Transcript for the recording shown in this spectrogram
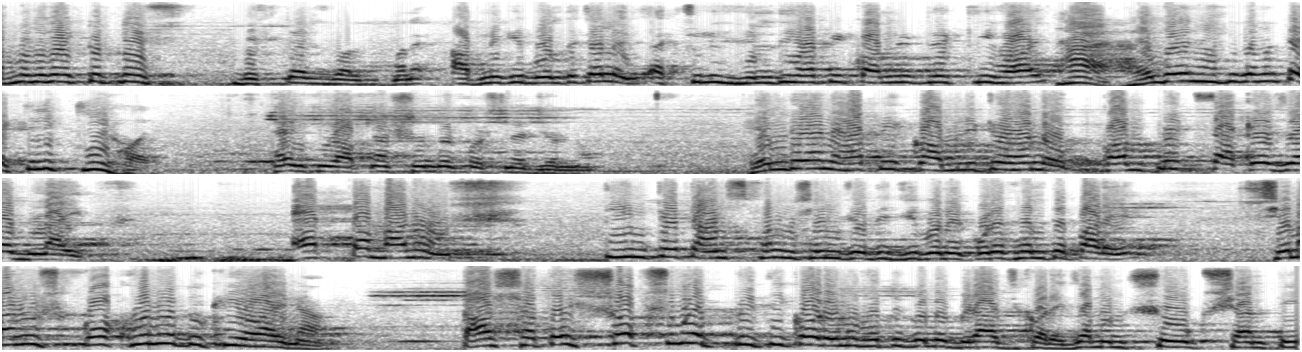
আপনি যদি একটু প্লিজ ডিসকাস বলেন। মানে আপনি কি বলতে চাইলেন অ্যাকচুয়ালি হেলদি হ্যাপি কমিউনিটি কি হয়? হ্যাঁ healthy and happy community actually কি হয়? থ্যাংক ইউ আপনার সুন্দর প্রশ্নের জন্য। হেলদি অ্যান্ড হ্যাপি কমিউনিটি হলো কমপ্লিট প্যাকেজ অফ লাইফ একটা মানুষ তিনটে ট্রান্সফরমেশন যদি জীবনে করে ফেলতে পারে, সে মানুষ কখনো দুঃখী হয় না। তার সাথে সবসময় প্রীতিকর অনুভূতিগুলো বিরাজ করে, যেমন সুখ, শান্তি,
